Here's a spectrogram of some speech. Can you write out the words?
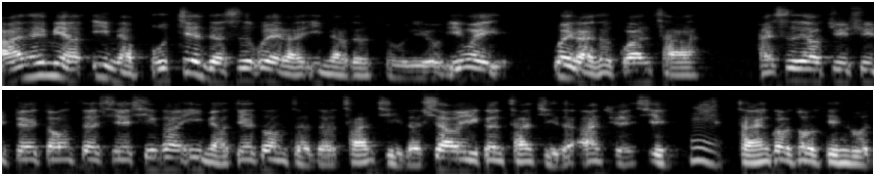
RNA 疫苗疫苗不见得是未来疫苗的主流，因为未来的观察还是要继续追踪这些新冠疫苗接种者的长期的效益跟长期的安全性，嗯，才能够做定论。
